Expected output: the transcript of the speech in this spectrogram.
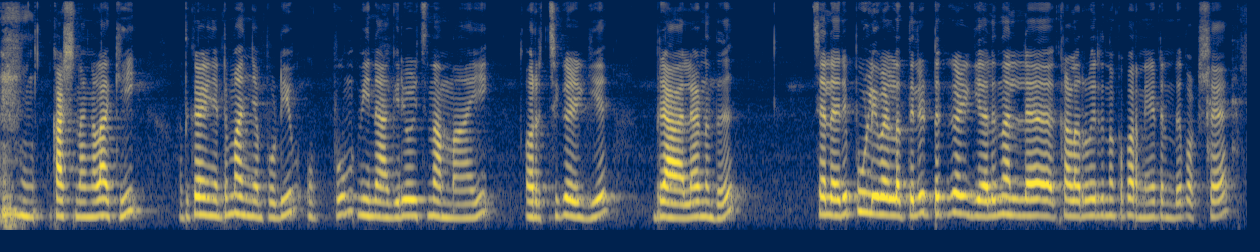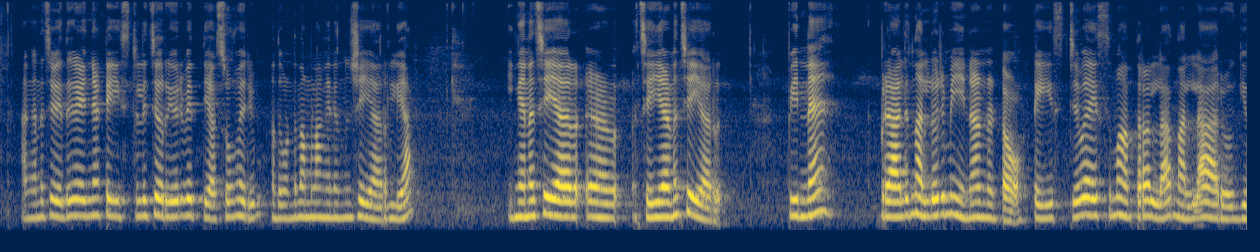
കഷ്ണങ്ങളാക്കി. അത് കഴിഞ്ഞിട്ട് മഞ്ഞൾപ്പൊടിയും ഉപ്പും വിനാഗിരി ഒഴിച്ച് നന്നായി ഉരച്ച് കഴുകിയ ബ്രാലാണിത്. ചിലർ പുളിവെള്ളത്തിലിട്ട് കഴുകിയാൽ നല്ല കളർ വരും എന്നൊക്കെ പറഞ്ഞു കേട്ടിട്ടുണ്ട്. പക്ഷേ അങ്ങനെ ചെയ്ത് കഴിഞ്ഞാൽ ടേസ്റ്റിൽ ചെറിയൊരു വ്യത്യാസവും വരും. അതുകൊണ്ട് നമ്മൾ അങ്ങനെയൊന്നും ചെയ്യാറില്ല. ഇങ്ങനെ ചെയ്യാ ചെയ്യാണ് ചെയ്യാറ്. പിന്നെ ബ്രാൽ നല്ലൊരു മീനാണ് കേട്ടോ ടേസ്റ്റ് വയസ്സ് മാത്രമല്ല നല്ല ആരോഗ്യ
